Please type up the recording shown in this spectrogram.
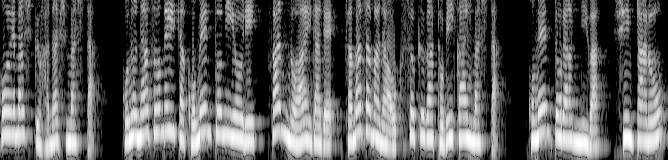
笑ましく話しました。この謎めいたコメントにより、ファンの間で様々な憶測が飛び交いました。コメント欄には、慎太郎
